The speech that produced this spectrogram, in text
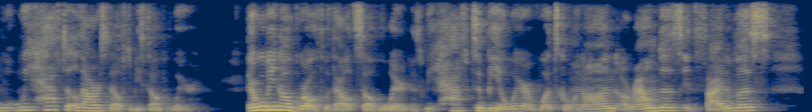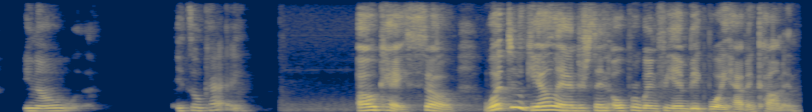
we have to allow ourselves to be self aware. There will be no growth without self awareness. We have to be aware of what's going on around us, inside of us. You know, it's okay. Okay, so what do Gail Anderson, Oprah Winfrey, and Big Boy have in common?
